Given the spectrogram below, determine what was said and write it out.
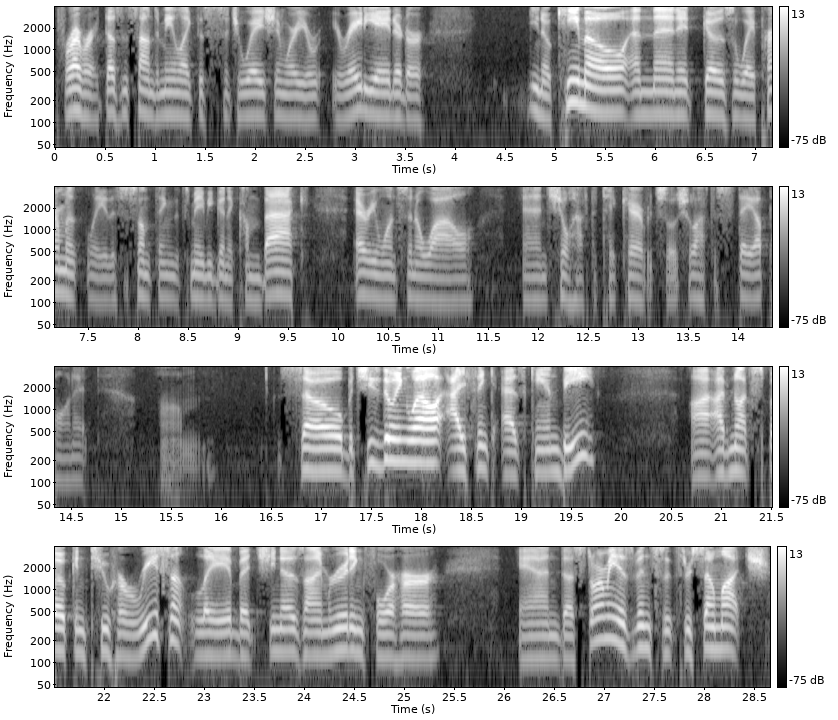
forever. It doesn't sound to me like this situation where you're irradiated or you know chemo and then it goes away permanently. This is something that's maybe going to come back every once in a while, and she'll have to take care of it. So she'll have to stay up on it. Um, so, but she's doing well, I think, as can be. Uh, I've not spoken to her recently, but she knows I'm rooting for her and uh, Stormy has been through so much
